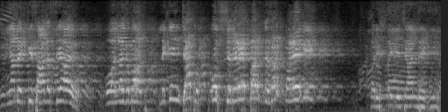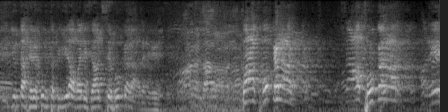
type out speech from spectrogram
दुनिया में किस हालत से आए हो? वो अलग बात। लेकिन जब उस शजरे पर नज़र पड़ेगी फरिश्ते ये जान लेगी जो ताहिरकुम तकबीरा वाली जात से होकर आ रहे हैं। पाक होकर आ साफ़ होकर आ अरे,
